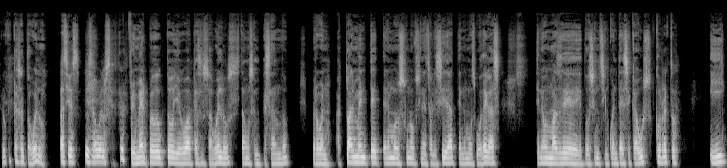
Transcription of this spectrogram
creo que casa de tu abuelo. Así es, mis abuelos. primer producto llegó a casa de sus abuelos, estamos empezando, pero bueno, actualmente tenemos una oficina establecida, tenemos bodegas, tenemos más de 250 SKUs Correcto, y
